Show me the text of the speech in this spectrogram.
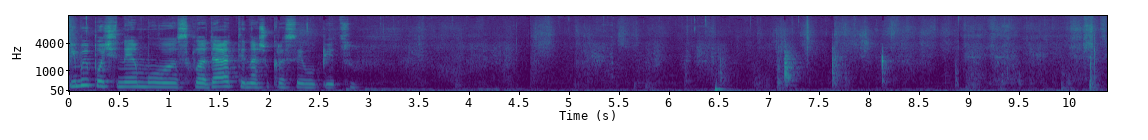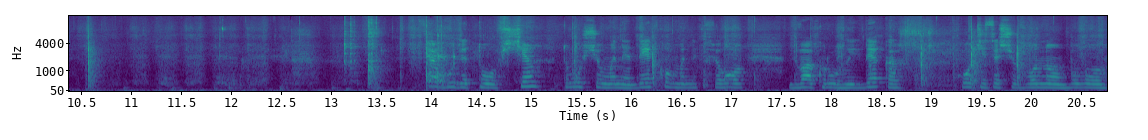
І ми почнемо складати нашу красиву піцу. Буде товща, тому що в мене деко, в мене всього два круглих дека. Хочеться, щоб воно було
